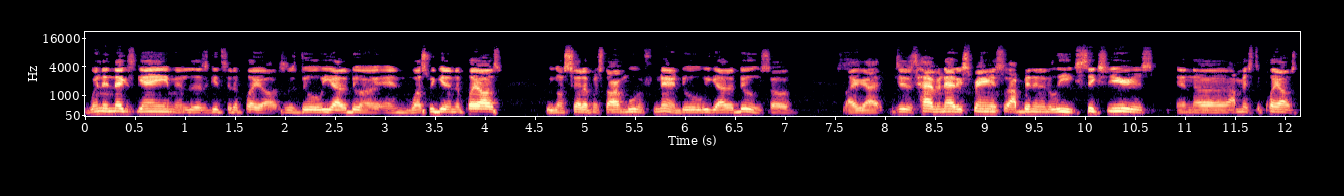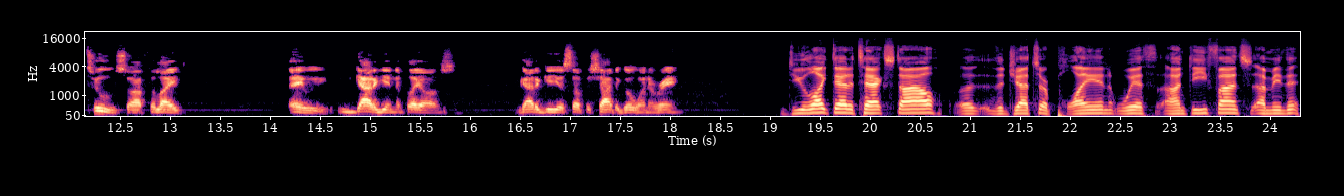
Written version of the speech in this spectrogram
win the next game and let's get to the playoffs. Let's do what we got to do. And once we get in the playoffs, we're gonna set up and start moving from there and do what we got to do. So like I just having that experience. I've been in the league six years, and uh, I missed the playoffs too. So I feel like, hey, we, we got to get in the playoffs. Got to give yourself a shot to go win a ring. Do you like that attack style uh, the Jets are playing with on defense? I mean, the,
